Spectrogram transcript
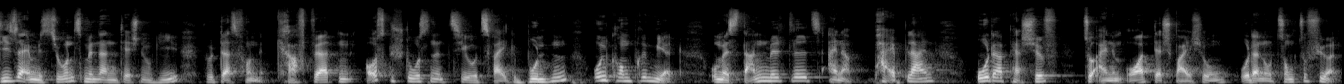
dieser emissionsmindernden Technologie wird das von Kraftwerken ausgestoßene CO2 gebunden und komprimiert, um es dann mittels einer Pipeline oder per Schiff zu einem Ort der Speicherung oder Nutzung zu führen.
